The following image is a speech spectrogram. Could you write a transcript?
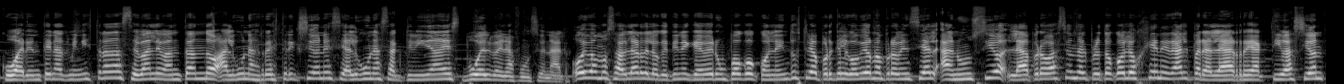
cuarentena administrada se van levantando algunas restricciones y algunas actividades vuelven a funcionar. Hoy vamos a hablar de lo que tiene que ver un poco con la industria porque el gobierno provincial anunció la aprobación del protocolo general para la reactivación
